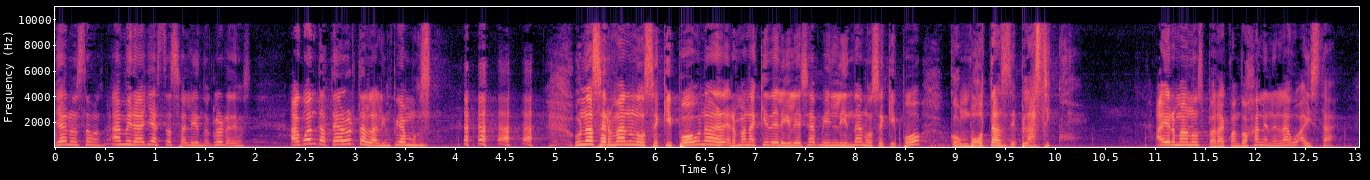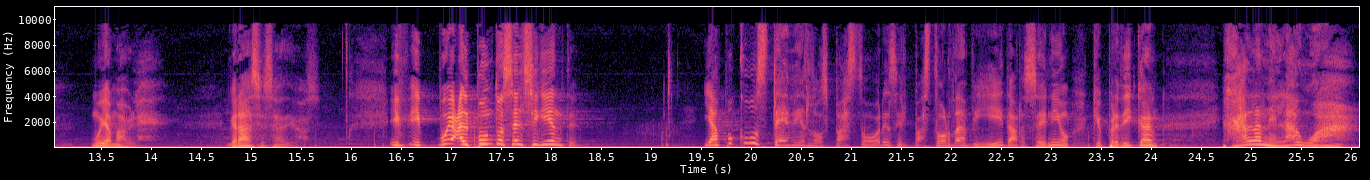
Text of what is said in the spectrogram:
ya no estamos. Ah, mira, ya está saliendo, gloria a Dios. Aguántate, ahorita la limpiamos. Unas hermanas nos equipó, una hermana aquí de la iglesia, bien linda, nos equipó con botas de plástico. Hay hermanos para cuando jalen el agua, ahí está, muy amable. Gracias a Dios. Y, voy, al punto es el siguiente. ¿Y a poco ustedes, los pastores, el pastor David, Arsenio, que predican, jalan el agua?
